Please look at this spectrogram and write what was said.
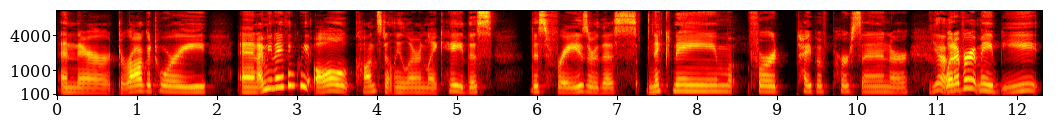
and they're derogatory. And I mean, I think we all constantly learn like, hey, this this phrase or this nickname for a type of person or Yeah. whatever it may be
